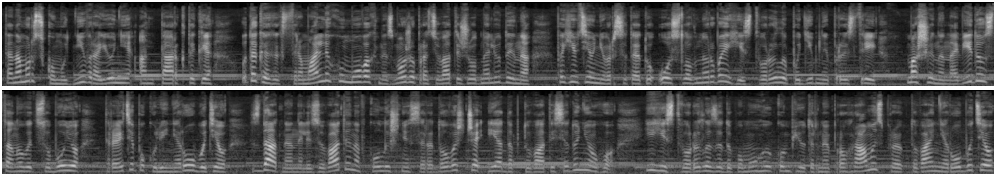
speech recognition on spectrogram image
та на морському дні в районі Антарктики. У таких екстремальних умовах не зможе працювати жодна людина. Фахівці університету Осло в Норвегії створили подібний пристрій. Машина на відео становить собою третє покоління роботів, здатне аналізувати навколишнє середовище і адаптуватися до нього. Її створили за допомогою комп'ютерної програми з проєктування роботів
